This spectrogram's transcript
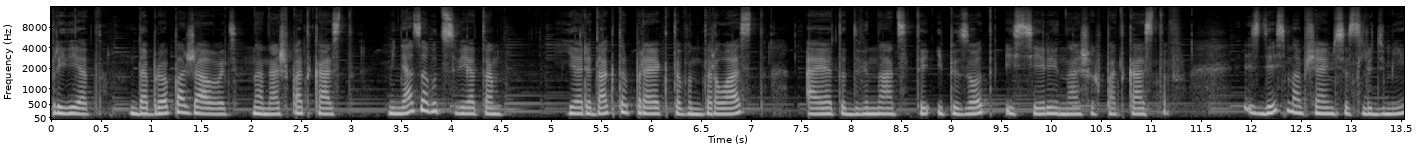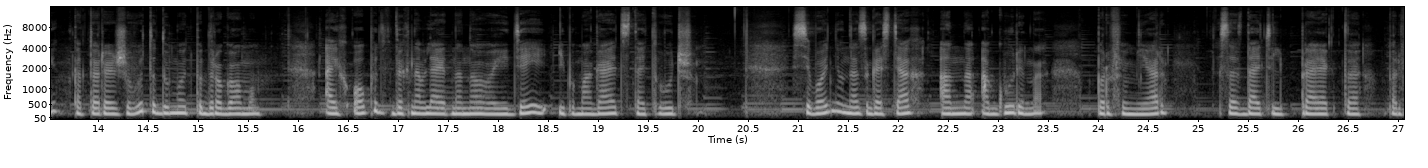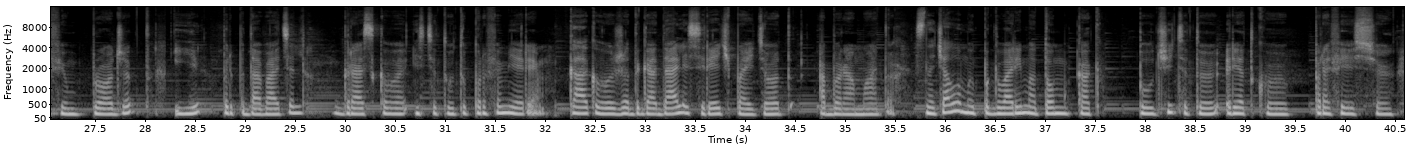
Привет! Добро пожаловать на наш подкаст. Меня зовут Света. Я редактор проекта Вандерласт, а это 12 эпизод из серии наших подкастов. Здесь мы общаемся с людьми, которые живут и думают по-другому, а их опыт вдохновляет на новые идеи и помогает стать лучше. Сегодня у нас в гостях Анна Агурина, парфюмер, создатель проекта Parfum Project и преподаватель Грасского института парфюмерии. Как вы уже догадались, речь пойдет об ароматах. Сначала мы поговорим о том, как получить эту редкую профессию,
